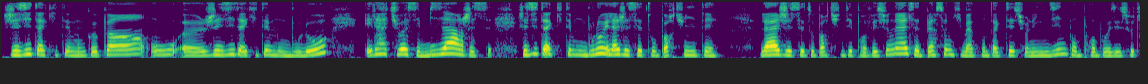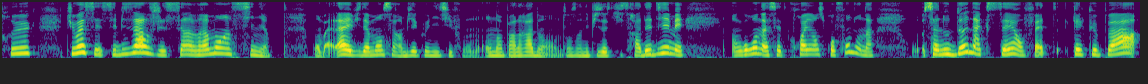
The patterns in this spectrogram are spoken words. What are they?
j'hésite à quitter mon copain ou euh, j'hésite à quitter mon boulot. Et là, tu vois, c'est bizarre, j'hésite à quitter mon boulot et là, j'ai cette opportunité. Là, j'ai cette opportunité professionnelle, cette personne qui m'a contacté sur LinkedIn pour me proposer ce truc. Tu vois, c'est bizarre, c'est vraiment un signe. Bon, bah là, évidemment, c'est un biais cognitif. On, en parlera dans, dans, un épisode qui sera dédié, mais en gros, on a cette croyance profonde, on a, ça nous donne accès, en fait, quelque part,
